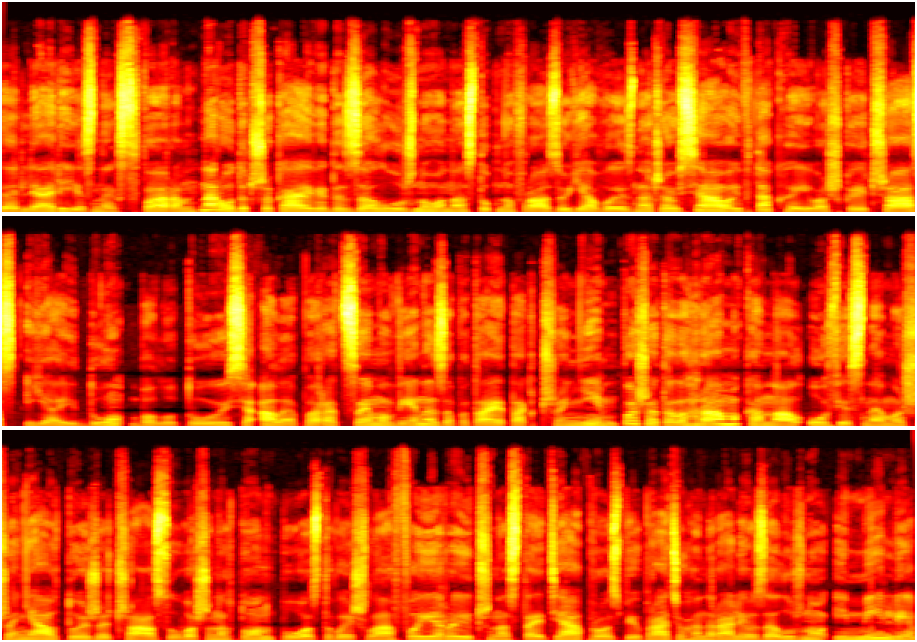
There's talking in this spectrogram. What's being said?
виділяються для різних сфер. Народ чекає від залужного наступну фразу Я визначився, і в такий важкий час я йду, балотуюся, але перед цим він запитає так чи ні. Пише телеграм-канал Офісне мишеня. В той же час у Вашингтон Пост вийшла феєрична стаття про співпрацю генералів Залужного і Міллі.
